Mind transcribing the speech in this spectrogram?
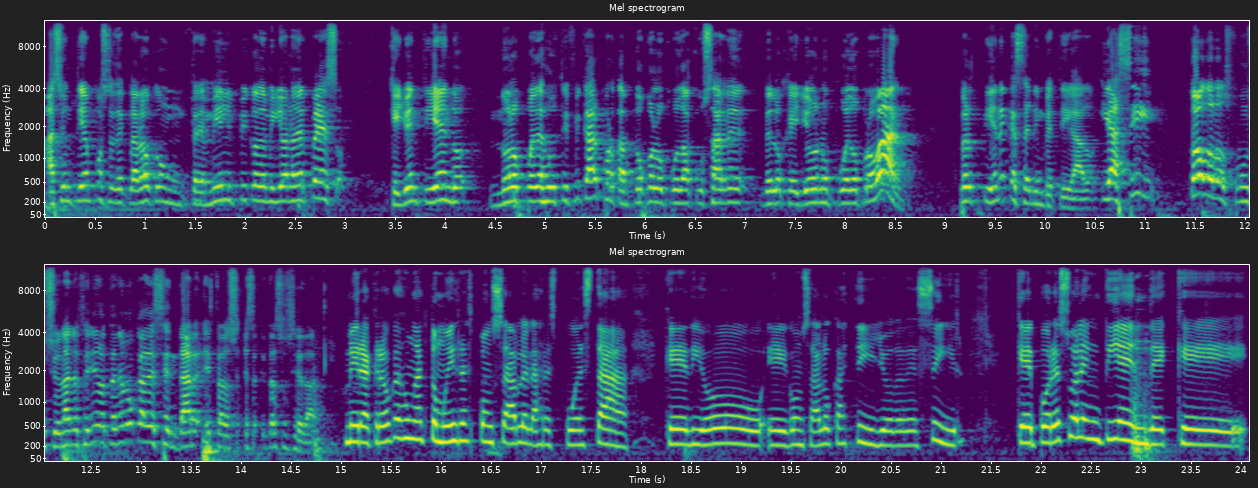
hace un tiempo se declaró con tres mil y pico de millones de pesos, que yo entiendo no lo puede justificar, pero tampoco lo puedo acusar de lo que yo no puedo probar. Pero tiene que ser investigado. Y así todos los funcionarios, señores, tenemos que descender esta, esta, sociedad. Mira, creo que es un acto muy irresponsable la respuesta que dio eh, Gonzalo Castillo de decir que por eso él entiende que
